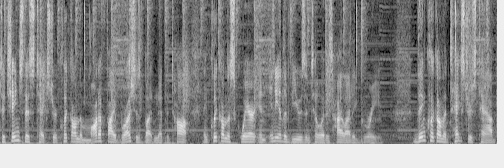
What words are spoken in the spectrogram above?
To change this texture, click on the Modify Brushes button at the top and click on the square in any of the views until it is highlighted green. Then click on the Textures tab,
